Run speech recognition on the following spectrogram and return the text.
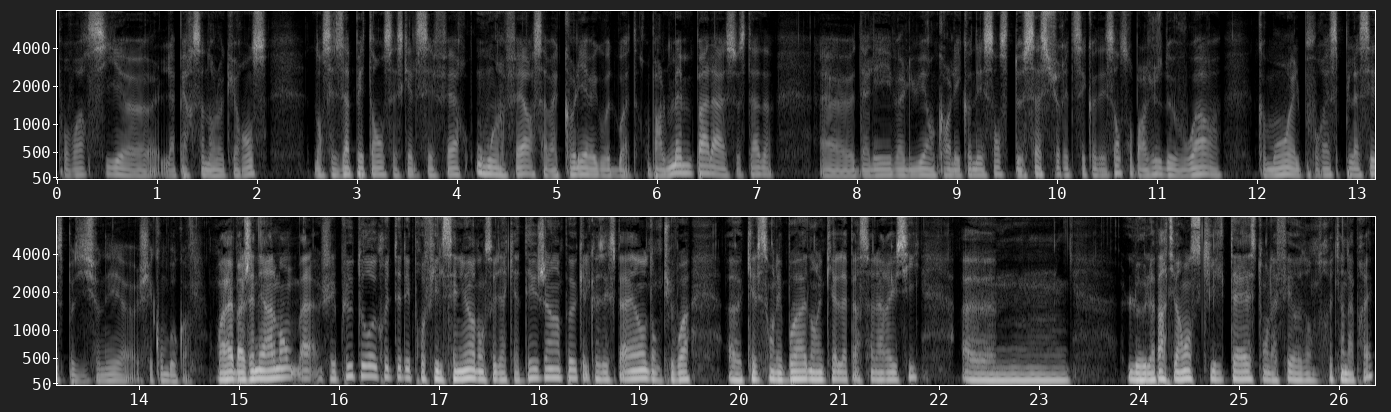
pour voir si euh, la personne, en l'occurrence, dans ses appétences, est-ce qu'elle sait faire ou moins faire, ça va coller avec votre boîte. On parle même pas là, à ce stade, euh, d'aller évaluer encore les connaissances, de s'assurer de ses connaissances. On parle juste de voir comment elle pourrait se placer, se positionner euh, chez Combo. Ouais, bah généralement, bah, j'ai plutôt recruté des profils seniors, donc ça veut dire qu'il y a déjà un peu quelques expériences, donc tu vois euh, quelles sont les boîtes dans lesquelles la personne a réussi. Euh, la partie vraiment skill test, on l'a fait aux entretiens d'après.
